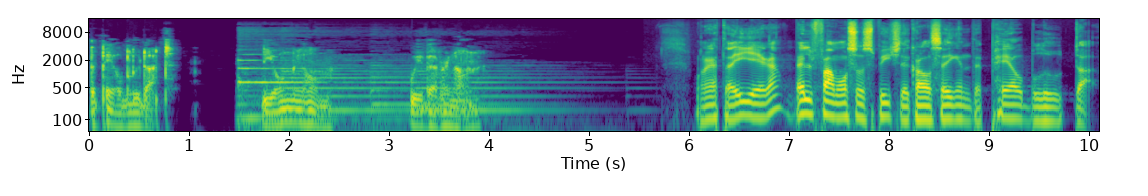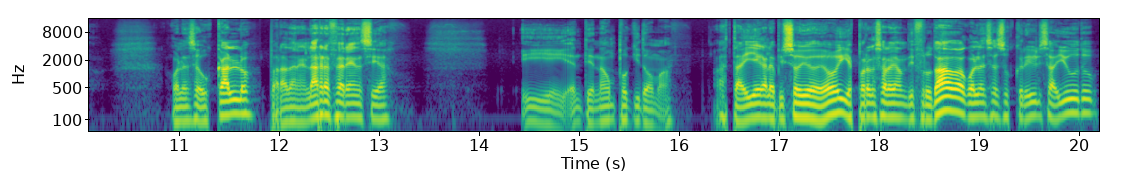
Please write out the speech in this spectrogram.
the pale blue dot, the only home we've ever known. Bueno, hasta ahí llega el famoso speech de Carl Sagan, The Pale Blue Dot. Acuérdense buscarlo para tener la referencia y entiendan un poquito más. Hasta ahí llega el episodio de hoy. Espero que se lo hayan disfrutado. Acuérdense de suscribirse a YouTube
